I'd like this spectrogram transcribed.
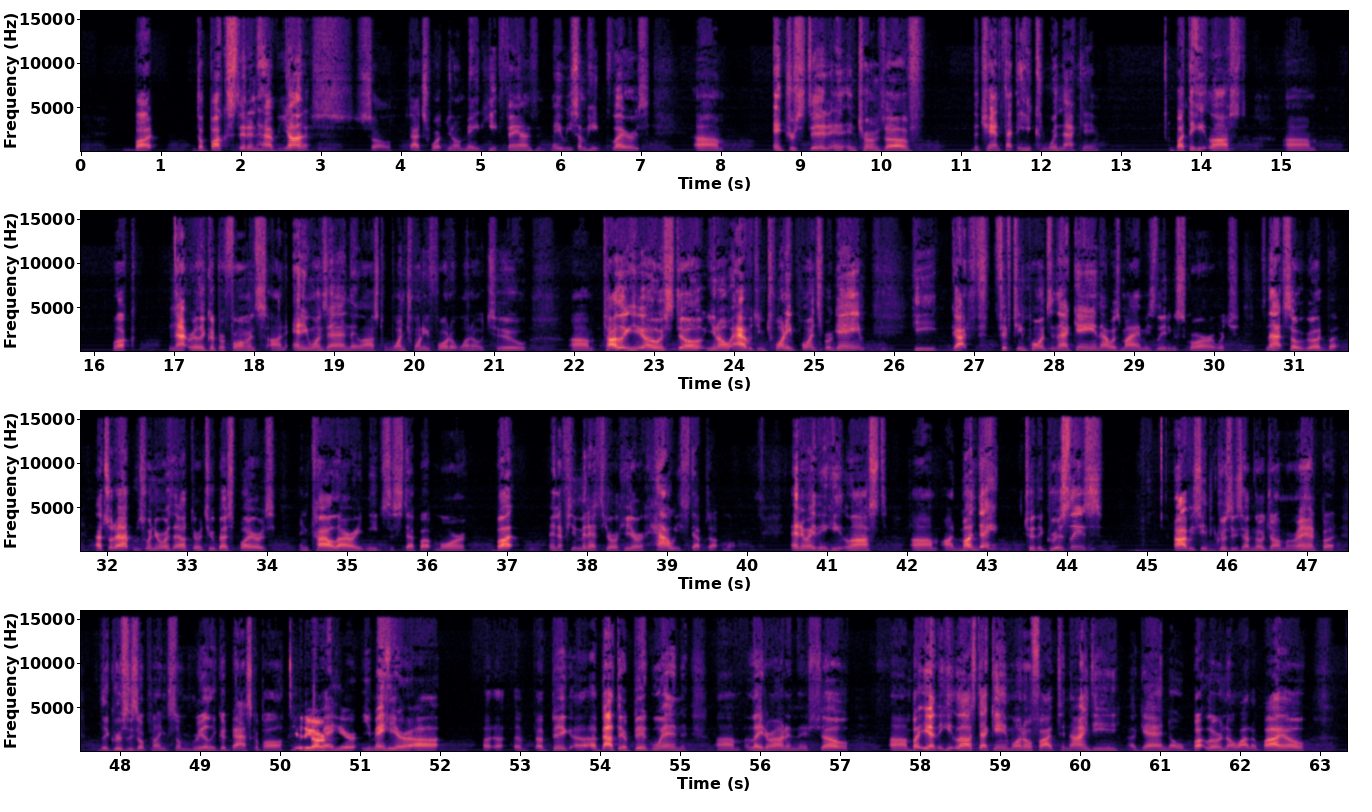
but the Bucks didn't have Giannis, so that's what you know made Heat fans, maybe some Heat players, um, interested in, in terms of the chance that the Heat could win that game but the Heat lost. Um, look, not really good performance on anyone's end. They lost 124 to 102. Um, Tyler Herro is still, you know, averaging 20 points per game. He got 15 points in that game. That was Miami's leading scorer, which is not so good, but that's what happens when you're without their two best players. And Kyle Lowry needs to step up more. But in a few minutes, you'll hear how he stepped up more. Anyway, the Heat lost um, on Monday to the Grizzlies. Obviously, the Grizzlies have no Ja Morant, but the Grizzlies are playing some really good basketball. Yeah, they are. You may hear, you may hear uh, a, a, a, big uh, about their big win um, later on in this show. Um, but yeah, the Heat lost that game 105 to 90. Again, no Butler, no Adebayo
